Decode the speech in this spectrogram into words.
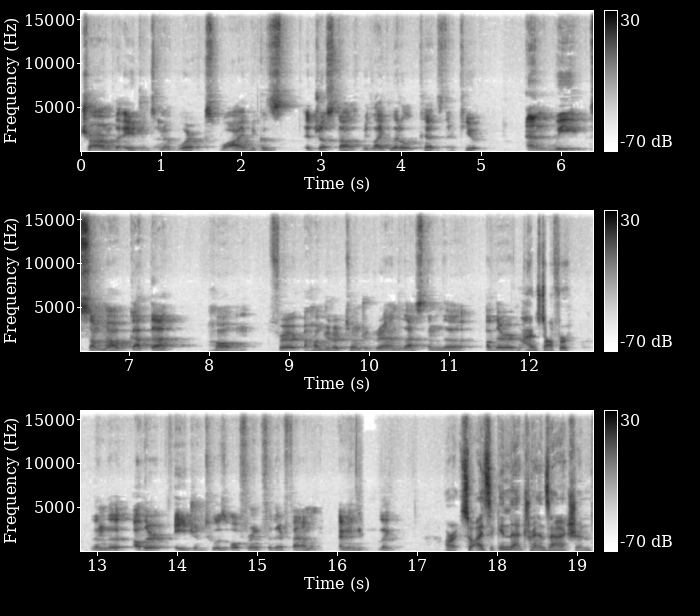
charm the agents, and it works. Why? Because it just does. We like little kids; they're cute, and we somehow got that home for a hundred or two hundred grand less than the other highest offer than the other agent who was offering for their family. I mean, like. All right, so Isaac, in that transaction,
